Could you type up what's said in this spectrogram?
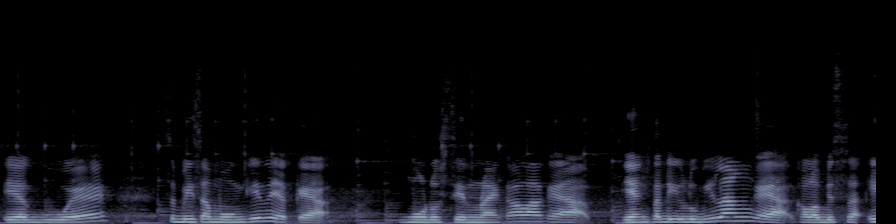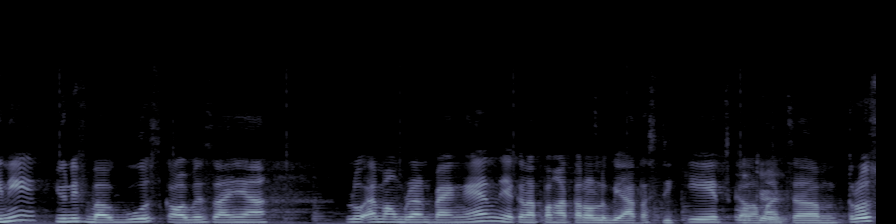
ya gue sebisa mungkin ya kayak ngurusin mereka lah kayak yang tadi lu bilang kayak kalau bisa ini unif bagus kalau misalnya lu emang beran pengen ya kenapa nggak taruh lebih atas dikit segala Oke. macam terus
